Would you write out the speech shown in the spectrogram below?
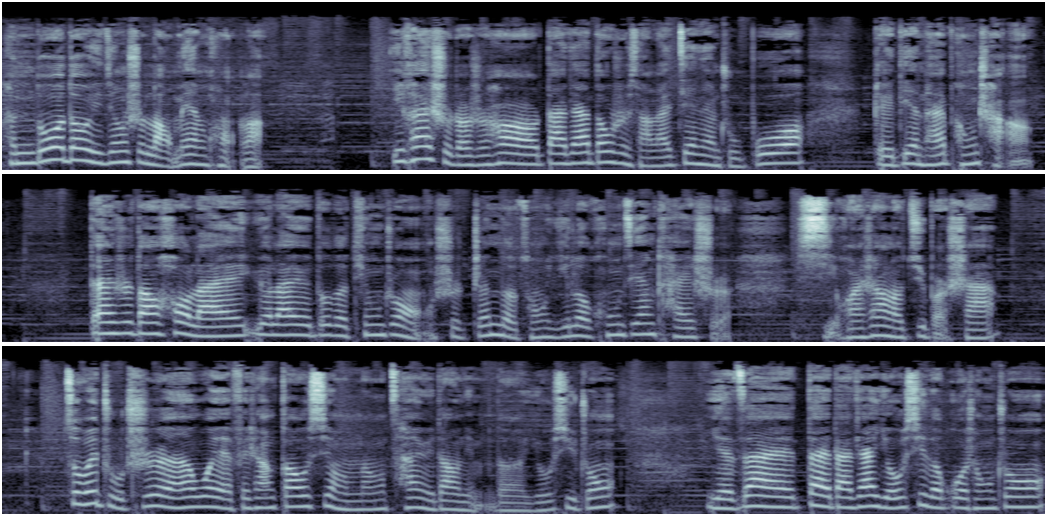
很多都已经是老面孔了。一开始的时候，大家都是想来见见主播，给电台捧场。但是到后来，越来越多的听众是真的从娱乐空间开始喜欢上了剧本杀。作为主持人，我也非常高兴能参与到你们的游戏中，也在带大家游戏的过程中，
